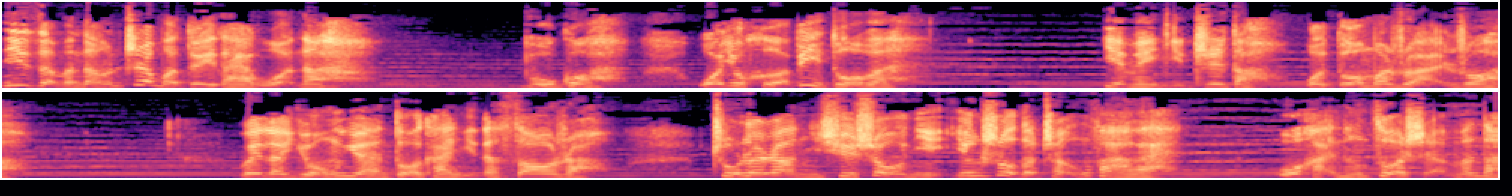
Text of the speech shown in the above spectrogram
你怎么能这么对待我呢？不过我又何必多问？因为你知道我多么软弱。为了永远躲开你的骚扰，除了让你去受你应受的惩罚外，我还能做什么呢？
